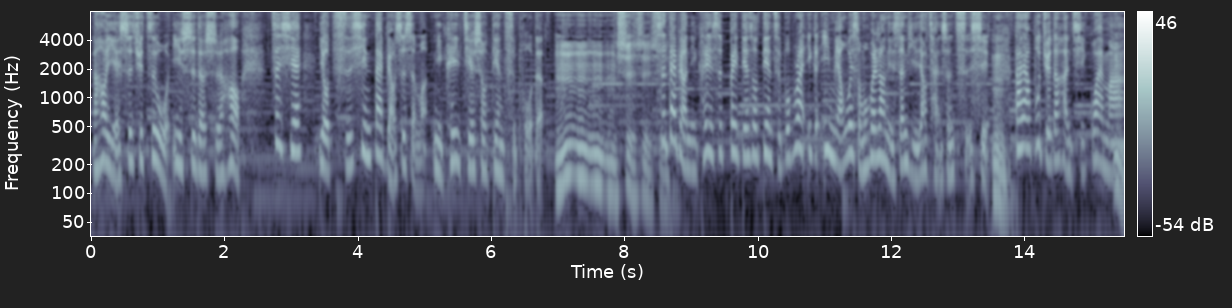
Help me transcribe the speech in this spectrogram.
然后也失去自我意识的时候。这些有磁性代表是什么？你可以接受电磁波的。嗯嗯嗯嗯，是是是，是代表你可以是被接受电磁波，不然一个疫苗为什么会让你身体要产生磁性？嗯，大家不觉得很奇怪吗？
